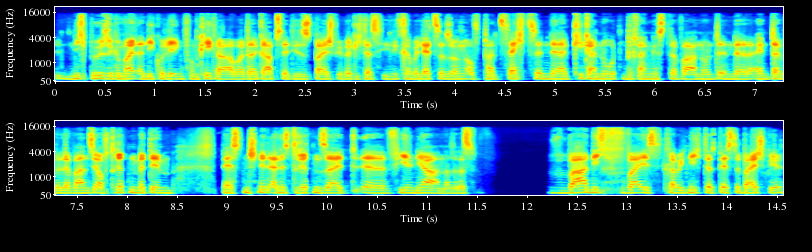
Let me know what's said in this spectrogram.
nicht böse gemeint an die Kollegen vom Kicker, aber da gab es ja dieses Beispiel wirklich, dass sie, ich glaube, letzte Saison auf Platz 16 der Kickernotenrangliste waren und in der Endtabelle waren sie auf dritten mit dem besten Schnitt eines Dritten seit äh, vielen Jahren. Also das war nicht, war ist, glaube ich, nicht das beste Beispiel.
